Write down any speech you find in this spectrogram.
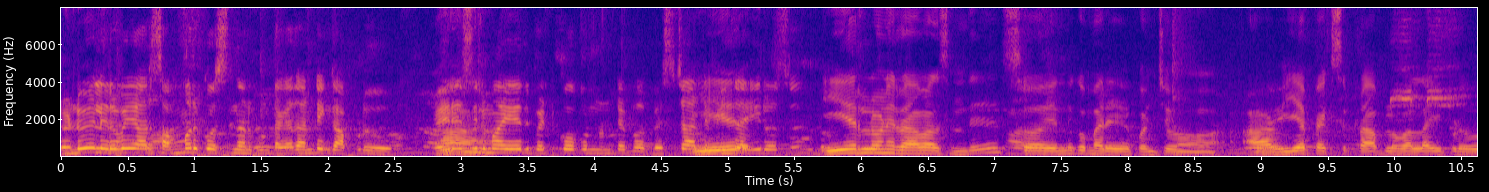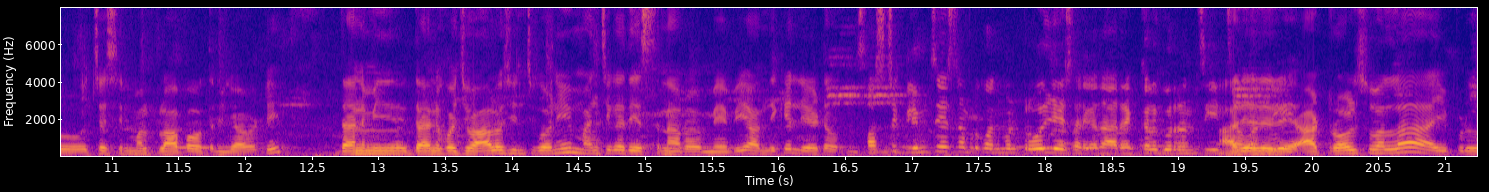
రెండు వేల ఇరవై ఆరు సమ్మర్కి వస్తుంది అనుకుంటా కదా? అంటే ఇంకా అప్పుడు వేరే సినిమా ఏది పెట్టుకోకుండా ఉంటే బెస్ట్ హీరోస్ ఇయర్లోనే రావాల్సింది. సో ఎందుకు మరి కొంచెం ఆ విఎఫ్ఎక్స్ ప్రాబ్లం వల్ల ఇప్పుడు వచ్చే సినిమాలు ఫ్లాప్ అవుతున్నాయి కాబట్టి దాని మీ దాన్ని కొంచెం ఆలోచించుకొని మంచిగా తీస్తున్నారు మేబీ అందుకే లేట్ అవుతుంది. ఫస్ట్ గ్లిమ్స్ చేసినప్పుడు కొంతమంది ట్రోల్ చేశారు కదా ఆ రెక్కల గుర్రం సీన్స్ అదే అదే ఆ ట్రోల్స్ వల్ల ఇప్పుడు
